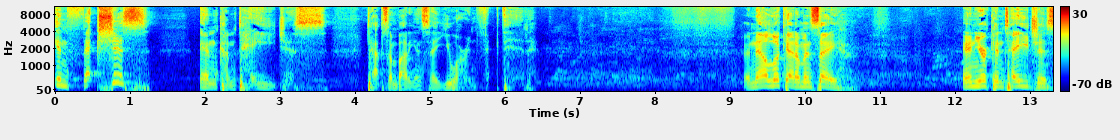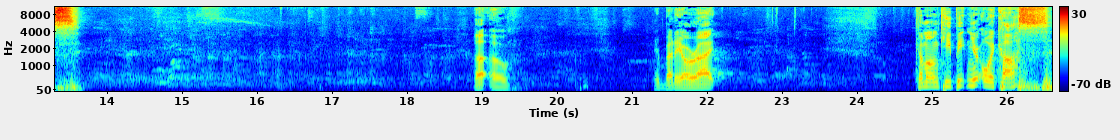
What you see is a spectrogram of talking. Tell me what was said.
infectious and contagious tap somebody and say, You are infected. And now look at them and say, And you're contagious. Uh oh. Everybody all right? Come on, keep eating your oikos.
